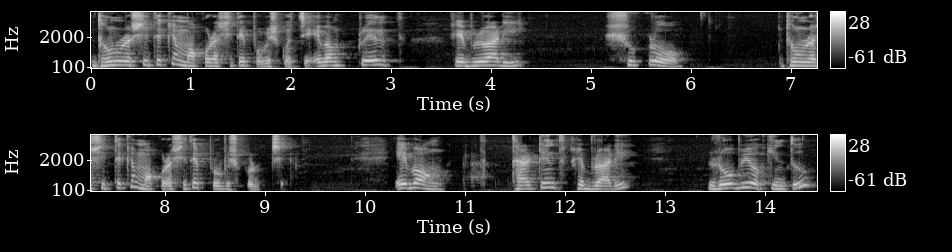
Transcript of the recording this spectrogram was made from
ধনুরাশি থেকে মকর রাশিতে প্রবেশ করছে এবং টুয়েলথ ফেব্রুয়ারি শুক্র ধনুরাশি থেকে মকর রাশিতে প্রবেশ করছে। এবং থার্টিন্থ ফেব্রুয়ারি রবিও কিন্তু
